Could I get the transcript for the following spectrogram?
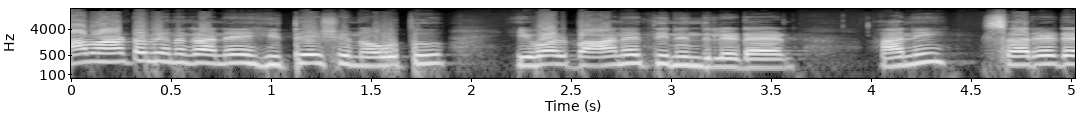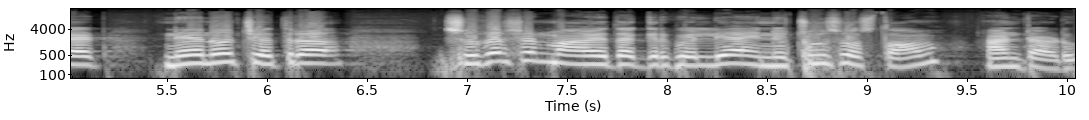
ఆ మాట వినగానే హితేష్ నవ్వుతూ ఇవాళ బాగానే తినిందిలే డాడ్ అని సరే డాడ్ నేను చిత్ర సుదర్శన్ మావయ్య దగ్గరికి వెళ్ళి ఆయన్ని చూసి వస్తాం అంటాడు.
